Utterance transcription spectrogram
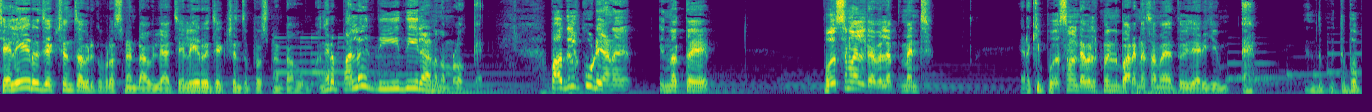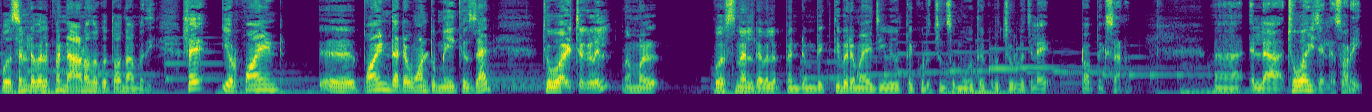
ചില റിജക്ഷൻസ് അവർക്ക് പ്രശ്നം ഉണ്ടാവില്ല ചില റിജക്ഷൻസ് പ്രശ്നം ഉണ്ടാവും. അങ്ങനെ പല രീതിയിലാണ് നമ്മളൊക്കെ. അപ്പം അതിൽ കൂടിയാണ് ഇന്നത്തെ പേഴ്സണൽ ഡെവലപ്മെന്റ് ഇടയ്ക്ക് പേഴ്സണൽ ഡെവലപ്മെന്റ് എന്ന് പറയുന്ന സമയത്ത് വിചാരിക്കും എന്ത് ഇതിപ്പോൾ പേഴ്സണൽ ഡെവലപ്മെന്റ് ആണോ എന്നൊക്കെ തോന്നാൻ മതി. പക്ഷേ your point point that I want to make is that ചൊവ്വാഴ്ചകളിൽ നമ്മൾ പേഴ്സണൽ ഡെവലപ്മെന്റും വ്യക്തിപരമായ ജീവിതത്തെക്കുറിച്ചും സമൂഹത്തെക്കുറിച്ചുള്ള ചില ടോപ്പിക്സാണ് എല്ലാ ചൊവ്വാഴ്ച അല്ല? സോറി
